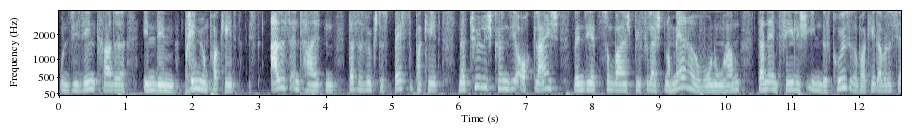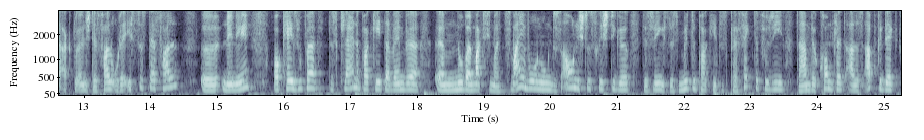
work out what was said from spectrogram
Und Sie sehen gerade in dem Premium-Paket ist alles enthalten. Das ist wirklich das beste Paket. Natürlich können Sie auch gleich, wenn Sie jetzt zum Beispiel vielleicht noch mehrere Wohnungen haben, dann empfehle ich Ihnen das größere Paket, aber das ist ja aktuell nicht der Fall. Oder ist es der Fall? Äh, nee, nee. Okay, super. Das kleine Paket, da wären wir ähm, nur bei maximal zwei Wohnungen. Das ist auch nicht das Richtige. Deswegen ist das Mittelpaket das perfekte für Sie. Da haben wir komplett alles abgedeckt.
